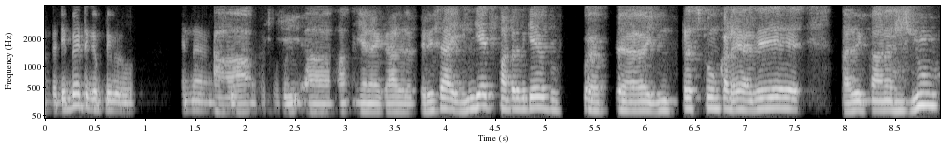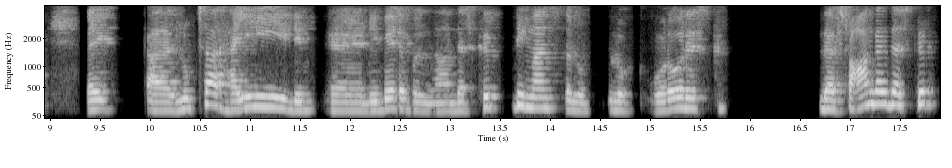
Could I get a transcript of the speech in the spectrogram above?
அந்த டிபேட்டுக்கு எப்படி ப்ரோ என்ன எனக்கு அதுல பெருசா என்கேஜ் பண்றதுக்கே இன்ட்ரெஸ்டும் கிடையாது. அதுக்கான like looks are highly debatable தான் அந்த script demands the look look ஒரு ஒரு த ஸ்ட்ராங்கர் த ஸ்கிரிப்ட்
